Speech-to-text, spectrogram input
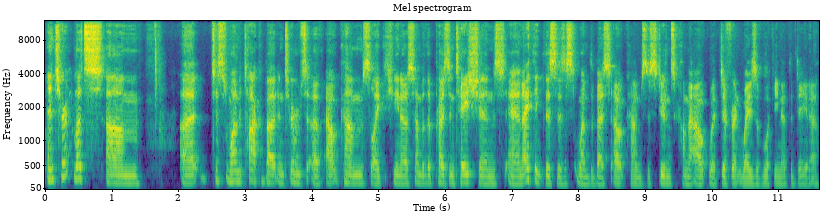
in let's um, uh, just want to talk about in terms of outcomes, like, you know, some of the presentations. And I think this is one of the best outcomes. The students come out with different ways of looking at the data.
